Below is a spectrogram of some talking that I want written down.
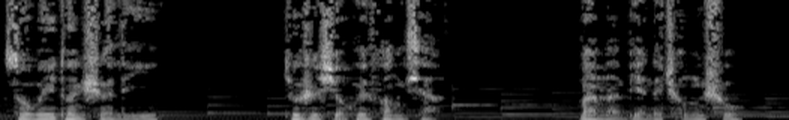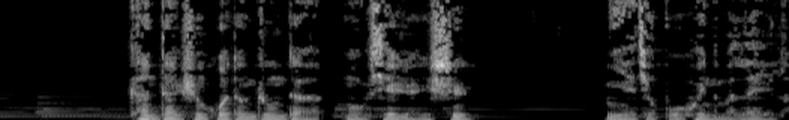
所谓断舍离，就是学会放下，慢慢变得成熟，看淡生活当中的某些人事，你也就不会那么累了。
